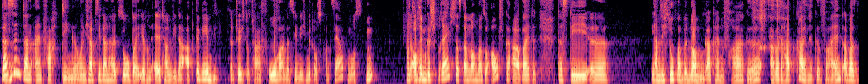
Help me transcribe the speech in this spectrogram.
das mhm. sind dann einfach Dinge. Und ich habe sie dann halt so bei ihren Eltern wieder abgegeben, die natürlich total froh waren, dass sie nicht mit aufs Konzert mussten. Und auch im Gespräch das dann nochmal so aufgearbeitet, dass die, äh, die haben sich super benommen, gar keine Frage, aber da hat keine geweint, aber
